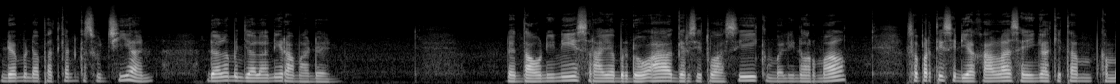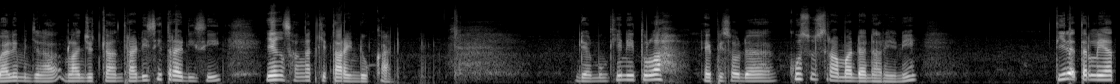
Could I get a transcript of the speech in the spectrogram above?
dan mendapatkan kesucian dalam menjalani Ramadan. Dan tahun ini seraya berdoa agar situasi kembali normal seperti sedia kala sehingga kita kembali melanjutkan tradisi-tradisi yang sangat kita rindukan. Dan mungkin itulah episode khusus Ramadan hari ini. Tidak terlihat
